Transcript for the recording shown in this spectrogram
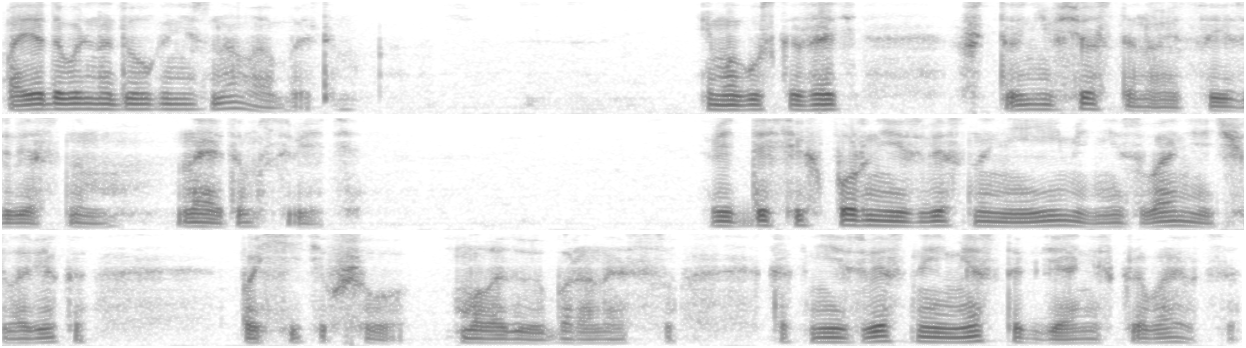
А я довольно долго не знала об этом. И могу сказать, что не все становится известным на этом свете. Ведь до сих пор неизвестно ни имя, ни звание человека, похитившего молодую баронессу, как неизвестно и место, где они скрываются.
